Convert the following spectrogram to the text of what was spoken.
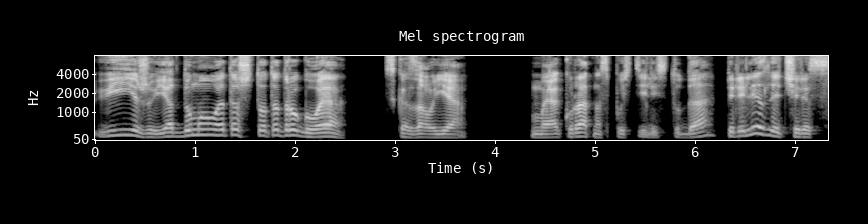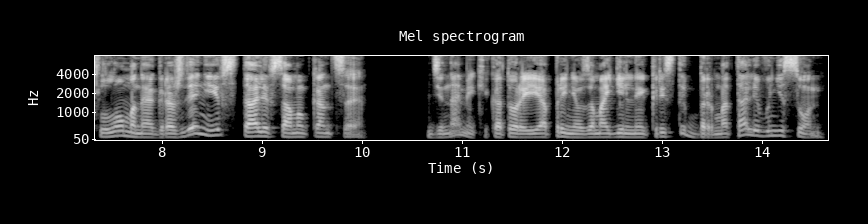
«Вижу, я думал, это что-то другое», — сказал я. Мы аккуратно спустились туда, перелезли через сломанное ограждение и встали в самом конце. Динамики, которые я принял за могильные кресты, бормотали в унисон.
